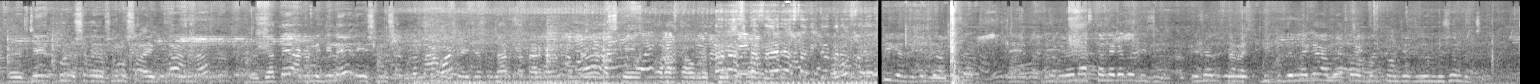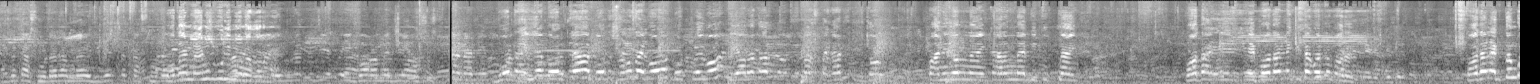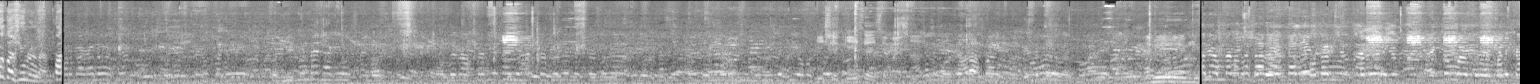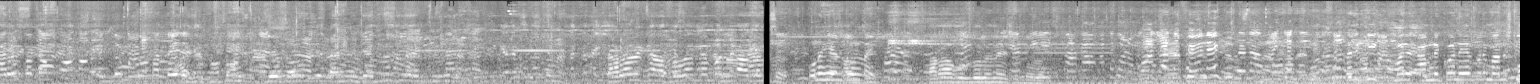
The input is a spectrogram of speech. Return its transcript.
তো যে কোনো সমস্যা এগুলো আমরা যাতে আগামী দিনে এই সমস্যাগুলো না হয় যার তার কারণে আমরা আজকে রাস্তা অবরোধ করেছি সবাই মিলে। এবং আমাদের- ঠিক আছে কিন্তু আমরা তো এ, আমরা রাস্তা লেগে তো দিছি। বিদ্যুতের লেগে আমরা কয়েকবার পঞ্চায়েত রেজলিউশন করছি একটা কাশ্মীটার আমরা ওইদিকে একটা কাশ্মীটার মানুষগুলি মনে করেন এই গরমে যে অসুস্থ ভোট আইলে ভোটটা ভোট সময় থাকব ভোট করব ইয়ারও তার রাস্তাঘাট জল পানি জল নাই কারেন্ট নাই বিদ্যুৎ নাই। প্রধান এই- প্রধানে কিতা করতে করেন প্রধান একদম কথা শুনে না। বাগানও আছে। দুই মানে মানে কারোর কথা একদম কোনো হেলদোল নাই তাহলে কি মানে আপনি কোন এরপরে মানুষ তো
